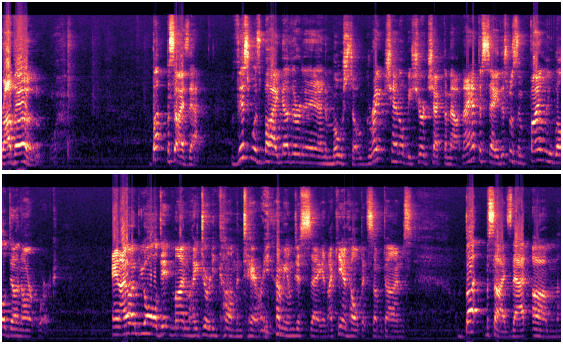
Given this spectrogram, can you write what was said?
Bravo! But besides that, this was by none other than Animoso. Great channel, be sure to check them out. And I have to say, this was some finely well done artwork. And I hope you all didn't mind my dirty commentary. I mean, I'm just saying, I can't help it sometimes. But besides that, um,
